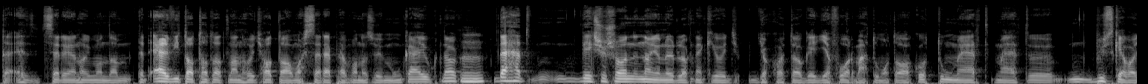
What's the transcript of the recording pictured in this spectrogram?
egyszerűen, hogy mondom, tehát elvitathatatlan, hogy hatalmas szerepe van az ő munkájuknak, mm. de hát végsősorban nagyon örülök neki, hogy gyakorlatilag egy ilyen formátumot alkottunk, mert, mert büszke vagyok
